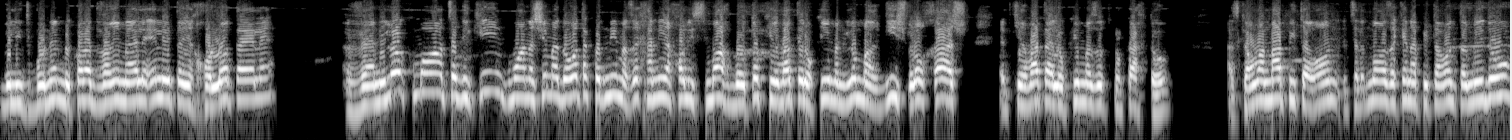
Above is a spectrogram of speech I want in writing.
ולהתבונן בכל הדברים האלה, אין לי את היכולות האלה, ואני לא כמו הצדיקים, כמו אנשים מהדורות הקודמים, אז איך אני יכול לשמוח באותו קרבת אלוקים, אני לא מרגיש ולא חש את קרבת האלוקים הזאת כל כך טוב. אז כמובן מה הפתרון? אצל אדמו"ר הזקן הפתרון תמיד הוא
